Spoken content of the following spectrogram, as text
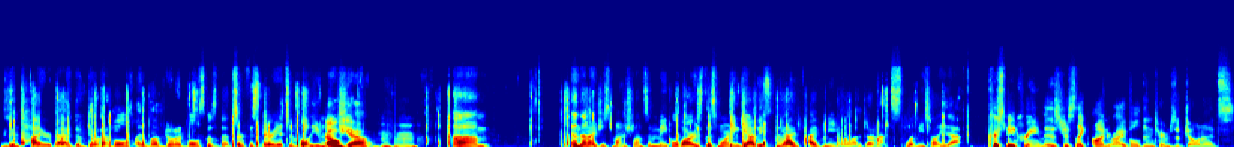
the entire bag of donut holes. I love donut holes because of that surface area to volume ratio. Oh yeah. Mm-hmm. Um, and then I just munched on some maple bars this morning. Yeah, basically I've I've been eating a lot of donuts. Let me tell you that. Krispy Kreme is just like unrivaled in terms of donuts.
